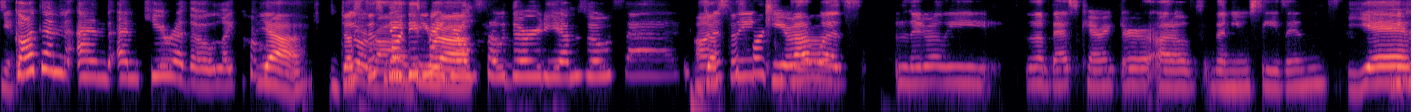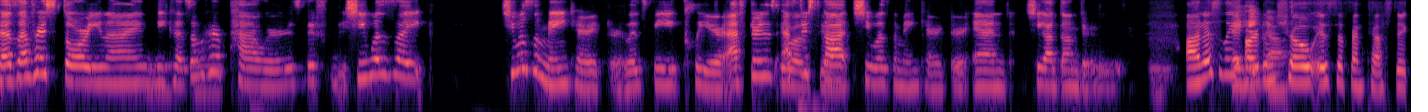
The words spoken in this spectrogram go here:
Yeah. Scott and and and Kira though, like yeah justice wrong. for they did my girl so dirty. I'm so sad. Justice Honestly, for Kira, Kira. was literally the best character out of the new seasons. Yeah, because of her storyline, because of her powers. bef- She was like, she was the main character. Let's be clear. After after was, yeah. Scott, she was the main character, and she got done dirty. honestly arden y'all. cho is a fantastic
